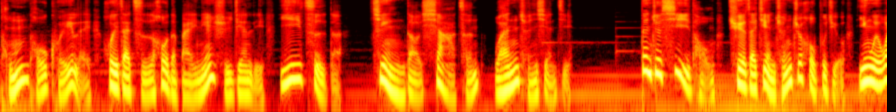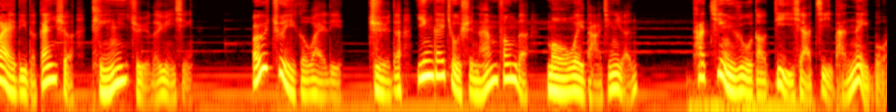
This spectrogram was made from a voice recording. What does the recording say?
铜头傀儡，会在此后的百年时间里依次的进到下层完成献祭。但这系统却在建成之后不久，因为外力的干涉停止了运行，而这个外力。指的应该就是南方的某位打金人，他进入到地下祭坛内部，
